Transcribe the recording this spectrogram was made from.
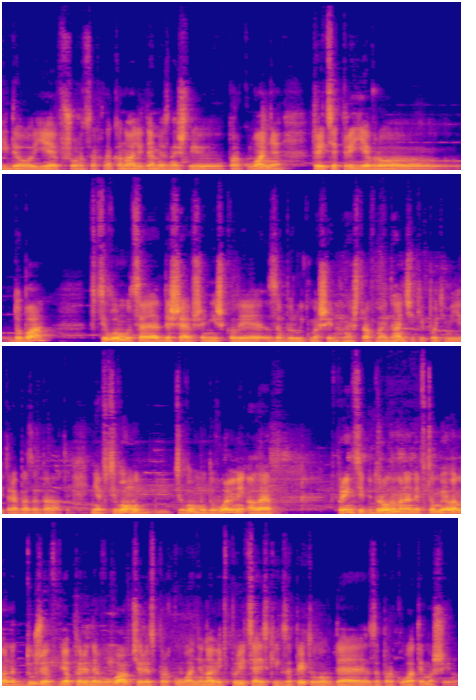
відео є в шорцах на каналі, де ми знайшли паркування. 33 євро доба. В цілому це дешевше, ніж коли заберуть машину на штрафмайданчик і потім її треба забирати. Ні, в цілому, в цілому довольний, але в принципі дорога мене не втомила. Мене дуже я перенервував через паркування. Навіть поліцейських запитував, де запаркувати машину.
